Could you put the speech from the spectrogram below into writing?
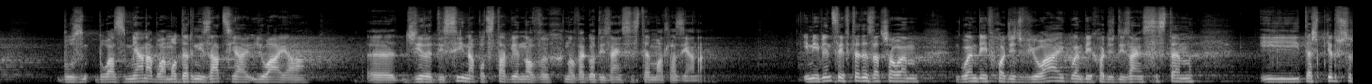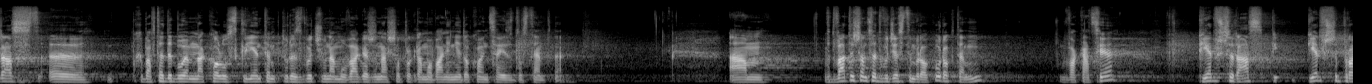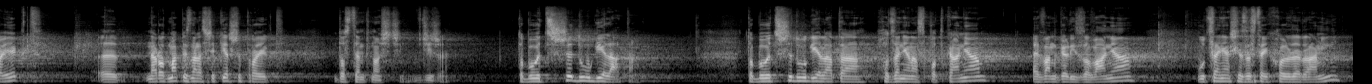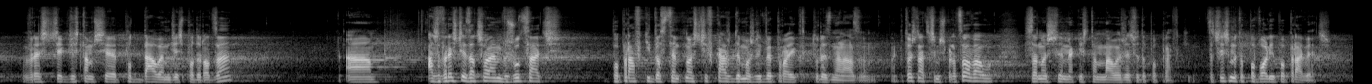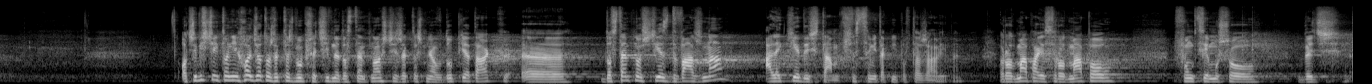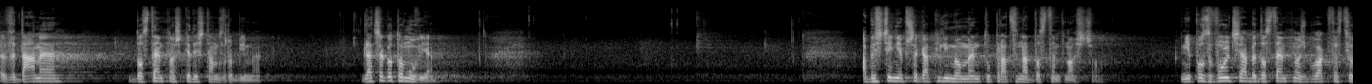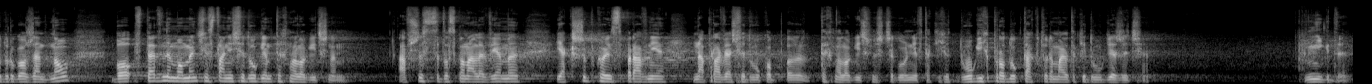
była zmiana, była modernizacja UI-a e, Jiry DC na podstawie nowych, nowego design systemu Atlassiana. I mniej więcej wtedy zacząłem głębiej wchodzić w UI, głębiej wchodzić w design system i też pierwszy raz, e, chyba wtedy byłem na kolu z klientem, który zwrócił nam uwagę, że nasze oprogramowanie nie do końca jest dostępne. Um, w 2020 roku, rok temu, w wakacje, pierwszy raz, pierwszy projekt, e, na roadmapie znalazł się pierwszy projekt dostępności w Dzirze. To były trzy długie lata. To były trzy długie lata chodzenia na spotkania, ewangelizowania, kłócenia się ze stakeholderami. Wreszcie gdzieś tam się poddałem gdzieś po drodze. A, aż wreszcie zacząłem wrzucać poprawki dostępności w każdy możliwy projekt, który znalazłem. Ktoś nad czymś pracował, zanosiłem jakieś tam małe rzeczy do poprawki. Zaczęliśmy to powoli poprawiać. Oczywiście to nie chodzi o to, że ktoś był przeciwny dostępności, że ktoś miał w dupie, tak? E, dostępność jest ważna, ale kiedyś tam. Wszyscy mi tak mi powtarzali. Tak? Roadmapa jest roadmapą, funkcje muszą być wydane, dostępność kiedyś tam zrobimy. Dlaczego to mówię? Abyście nie przegapili momentu pracy nad dostępnością. Nie pozwólcie, aby dostępność była kwestią drugorzędną, bo w pewnym momencie stanie się długiem technologicznym. A wszyscy doskonale wiemy, jak szybko i sprawnie naprawia się dług e, technologiczny, szczególnie w takich długich produktach, które mają takie długie życie. Nigdy.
